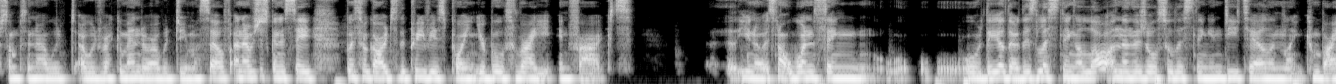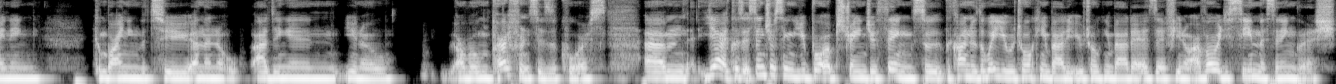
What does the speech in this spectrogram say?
something I would I would recommend or I would do myself. And I was just going to say, with regard to the previous point, you're both right. In fact, you know, it's not one thing or the other. There's listening a lot, and then there's also listening in detail and like combining combining the two, and then adding in, you know, our own preferences, of course. Um, yeah, because it's interesting you brought up Stranger Things. So the kind of the way you were talking about it, you were talking about it as if you know I've already seen this in English.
